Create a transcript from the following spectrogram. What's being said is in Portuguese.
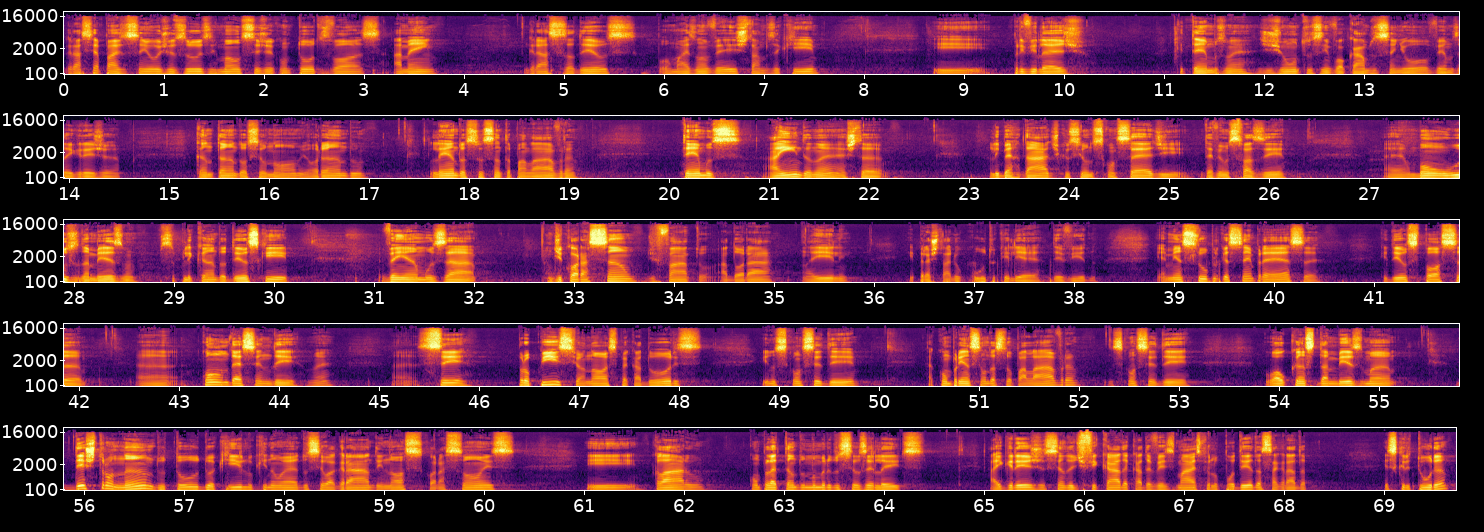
Graça e a paz do Senhor Jesus, irmãos, seja com todos vós. Amém. Graças a Deus por mais uma vez estarmos aqui e privilégio que temos, não é, de juntos invocarmos o Senhor, vemos a igreja cantando ao seu nome, orando, lendo a sua santa palavra. Temos ainda, não é, esta liberdade que o Senhor nos concede, devemos fazer é, um bom uso da mesma suplicando a Deus que venhamos a, de coração, de fato, adorar a Ele e prestar o culto que Ele é devido. E a minha súplica sempre é essa, que Deus possa uh, condescender, não é? Uh, ser propício a nós pecadores e nos conceder a compreensão da Sua palavra, nos conceder o alcance da mesma destronando tudo aquilo que não é do seu agrado em nossos corações e, claro, completando o número dos seus eleitos. A igreja sendo edificada cada vez mais pelo poder da Sagrada Escritura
